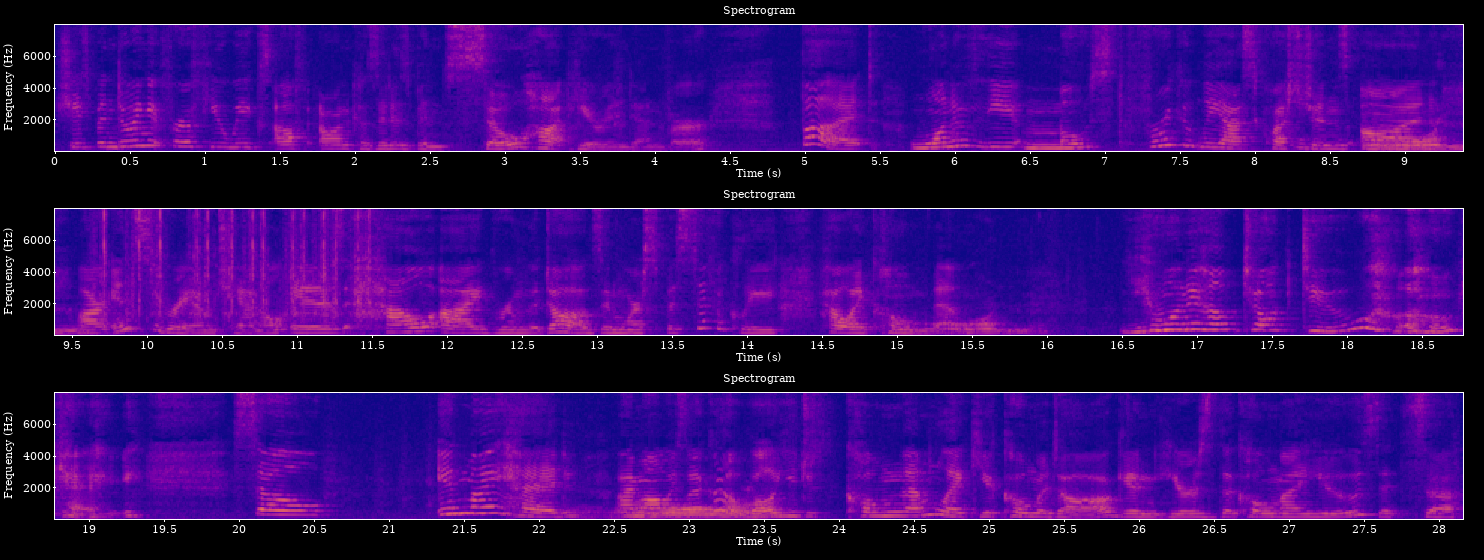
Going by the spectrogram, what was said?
She's been doing it for a few weeks off and on because it has been so hot here in Denver. But one of the most frequently asked questions on our Instagram channel is how I groom the dogs and more specifically how I comb them. You want to help talk too? okay. So in my head, I'm always like, oh, well, you just comb them like you comb a dog, and here's the comb I use. It's uh,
